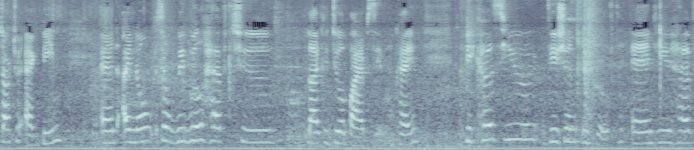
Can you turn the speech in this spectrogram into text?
Dr. Agby, and I know so we will have to likely do a biopsy, okay? Because your vision improved and you have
